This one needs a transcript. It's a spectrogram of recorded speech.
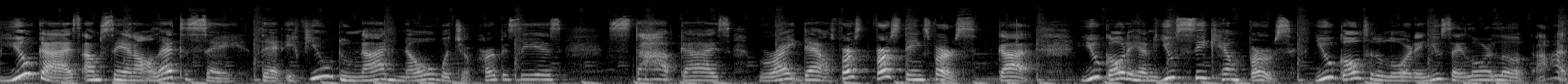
you guys, I'm saying all that to say that if you do not know what your purpose is, stop, guys. Write down. First, first things first. God, you go to him, you seek him first. You go to the Lord and you say, Lord, look, I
